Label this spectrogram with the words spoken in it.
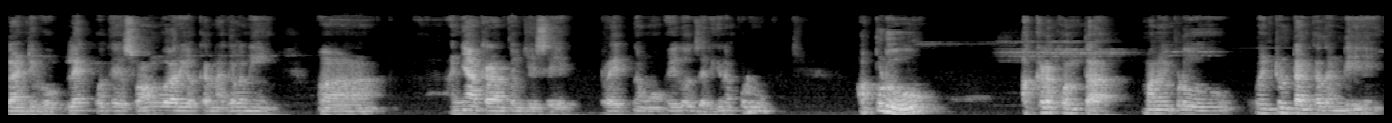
లాంటివో లేకపోతే స్వామివారి యొక్క నగలని అన్యాక్రాంతం చేసే ప్రయత్నము ఏదో జరిగినప్పుడు అప్పుడు అక్కడ కొంత మనం ఇప్పుడు వింటుంటాం కదండి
